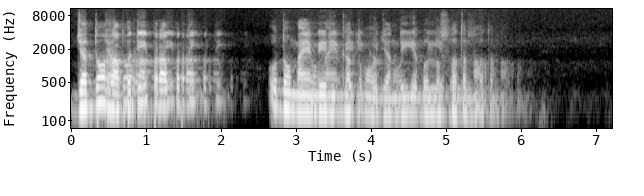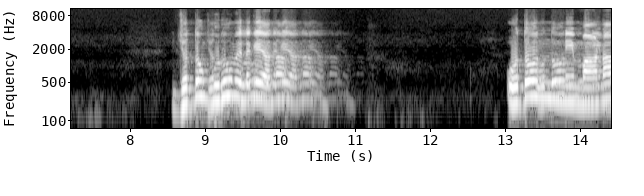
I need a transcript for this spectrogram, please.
ਜਦੋਂ ਰੱਬ ਦੀ ਪ੍ਰਾਪਤੀ ਉਦੋਂ ਮੈਂ ਮੇਰੀ ਖਤਮ ਹੋ ਜਾਂਦੀ ਹੈ ਬੋਲੋ ਸਤਨਾਮ। ਜਦੋਂ ਗੁਰੂ ਮਿਲ ਗਿਆ ਨਾ ਉਦੋਂ ਨਿਮਾਣਾ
